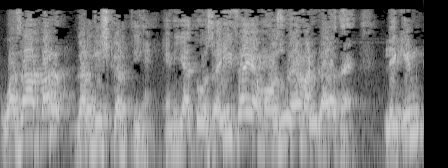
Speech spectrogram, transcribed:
وضع پر گردش کرتی ہیں۔ یعنی یا تو وہ ضعیف ہے یا موضوع ہے من گڑت ہے۔ لیکن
